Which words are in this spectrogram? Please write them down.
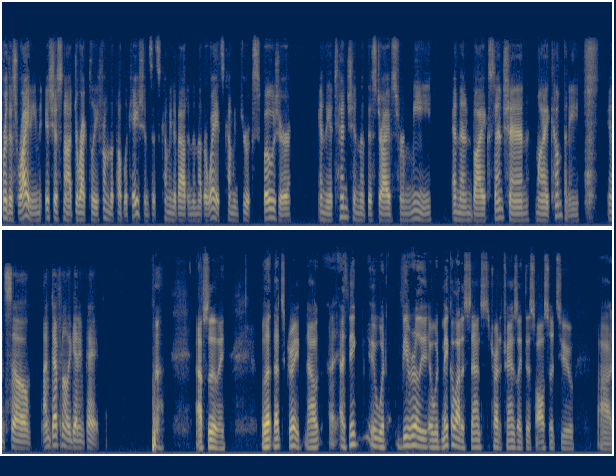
for this writing. It's just not directly from the publications. It's coming about in another way. It's coming through exposure and the attention that this drives for me and then by extension my company. And so i'm definitely getting paid. Absolutely. Well that, that's great. Now I, I, think it would be really it would make a lot of sense to try to translate this also to uh,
